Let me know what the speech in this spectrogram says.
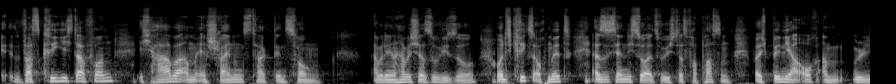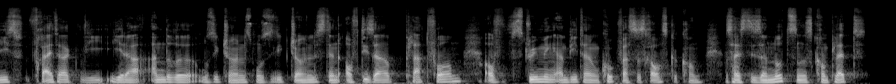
äh, was kriege ich davon? Ich habe am Erscheinungstag den Song. Aber den habe ich ja sowieso. Und ich krieg's auch mit. Also es ist ja nicht so, als würde ich das verpassen. Weil ich bin ja auch am Release-Freitag, wie jeder andere Musikjournalist, Musikjournalistin, auf dieser Plattform, auf Streaming-Anbietern und guck, was ist rausgekommen. Das heißt, dieser Nutzen ist komplett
